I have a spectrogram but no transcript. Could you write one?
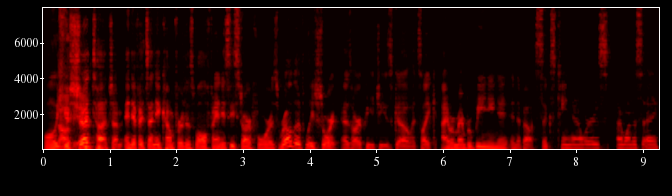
well, you yeah. should touch them. And if it's any comfort as well, Phantasy Star Four is relatively short as RPGs go. It's like I remember beating it in about sixteen hours. I want to say.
